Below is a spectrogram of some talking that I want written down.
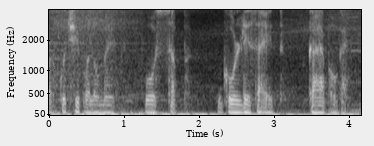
और कुछ ही पलों में वो सब गोल्डी सहित गायब हो गए।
